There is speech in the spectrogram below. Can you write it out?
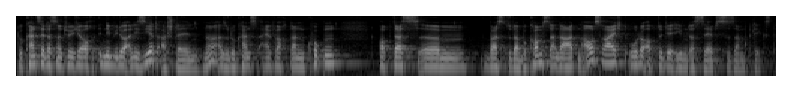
Du kannst dir das natürlich auch individualisiert erstellen. Ne? Also du kannst einfach dann gucken, ob das, ähm, was du da bekommst an Daten, ausreicht oder ob du dir eben das selbst zusammenklickst.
